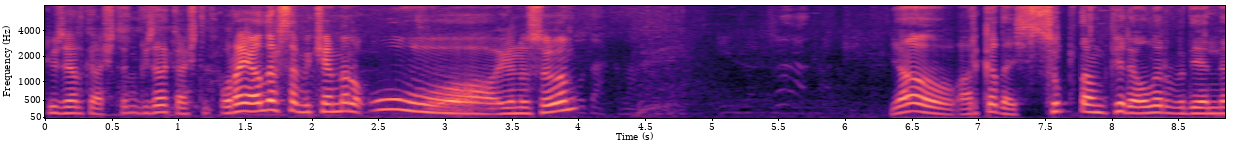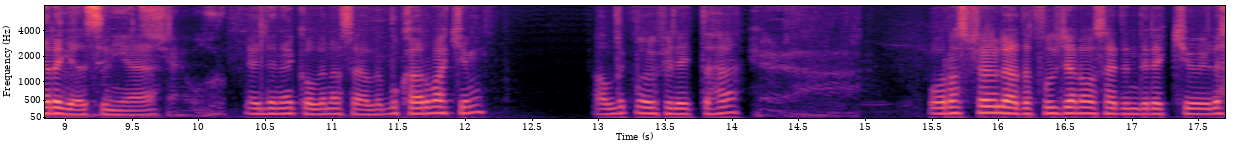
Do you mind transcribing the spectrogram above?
Güzel kaçtım. Güzel kaçtım. Orayı alırsa mükemmel. Oo Yunus'um. Ya arkadaş suptan pire olur mu diyenlere gelsin ya. Eline koluna sağlık. Bu karma kim? Aldık mı plate daha? Orospu evladı full can olsaydın direkt Q'yla.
